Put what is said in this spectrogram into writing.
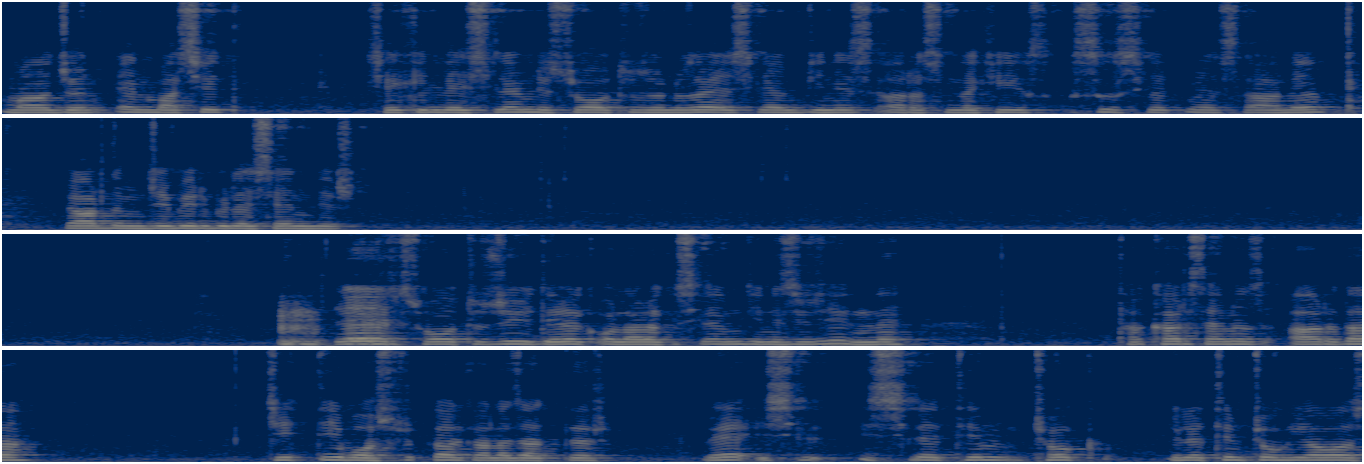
macun en basit şekilde işlemci soğutucunuza işlemciniz arasındaki ısı işletme sağlayan yardımcı bir bileşendir. Eğer soğutucuyu direkt olarak işlemciniz üzerine takarsanız arada ciddi boşluklar kalacaktır ve işletim çok iletim çok yavaş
